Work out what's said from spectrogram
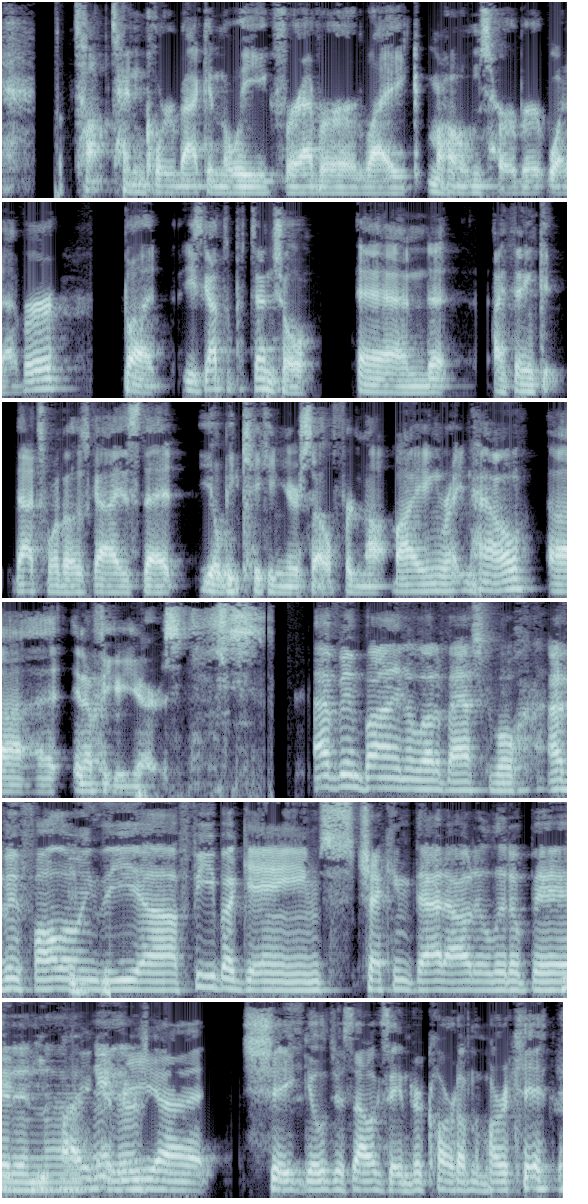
top 10 quarterback in the league forever, like Mahomes, Herbert, whatever, but he's got the potential. And I think that's one of those guys that you'll be kicking yourself for not buying right now uh, in a few years. I've been buying a lot of basketball. I've been following the uh, FIBA games, checking that out a little bit, and uh, hey, every, uh, Shai Gilgeous Alexander card on the market.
